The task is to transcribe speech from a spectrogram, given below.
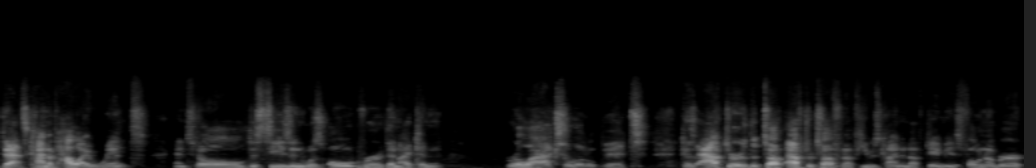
that's kind of how I went until the season was over, then I can relax a little bit. Because after the tough after tough enough, he was kind enough, gave me his phone number.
